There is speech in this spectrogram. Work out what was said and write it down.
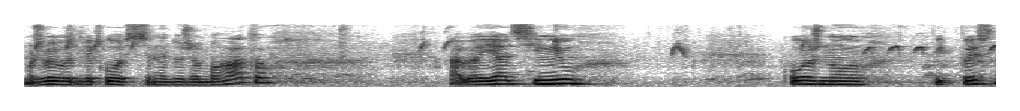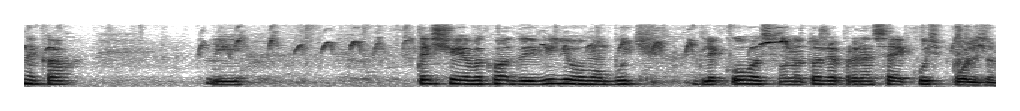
Можливо, для когось це не дуже багато. Але я ціню кожного підписника і те, що я викладаю відео, мабуть, для когось воно теж принесе якусь пользу.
